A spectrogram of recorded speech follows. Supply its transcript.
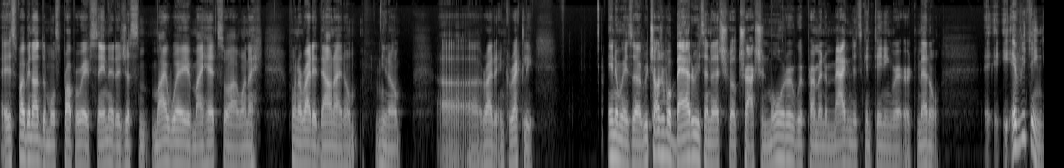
It's probably not the most proper way of saying it. It's just my way of my head. So I, when I when I write it down, I don't, you know, uh, write it incorrectly. Anyways, uh, rechargeable batteries and electrical traction motor with permanent magnets containing rare earth metal. Everything,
